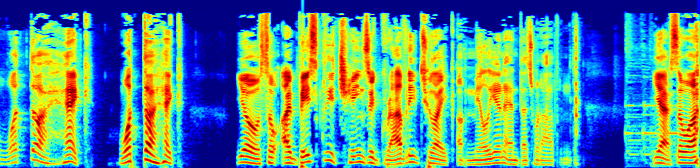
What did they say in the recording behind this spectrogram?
What the heck? What the heck? Yo, so I basically changed the gravity to like a million and that's what happened. Yeah, so uh...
